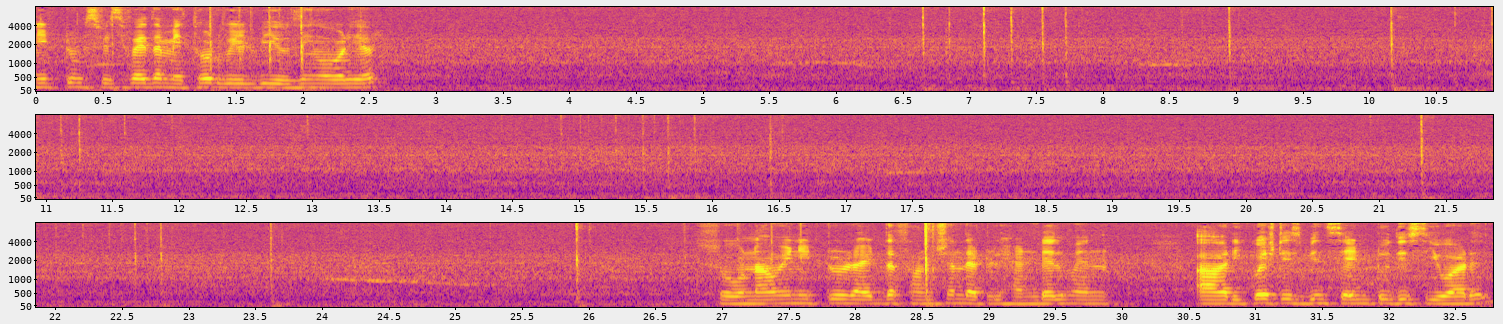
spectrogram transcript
need to specify the method we will be using over here so now we need to write the function that will handle when a request is being sent to this URL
